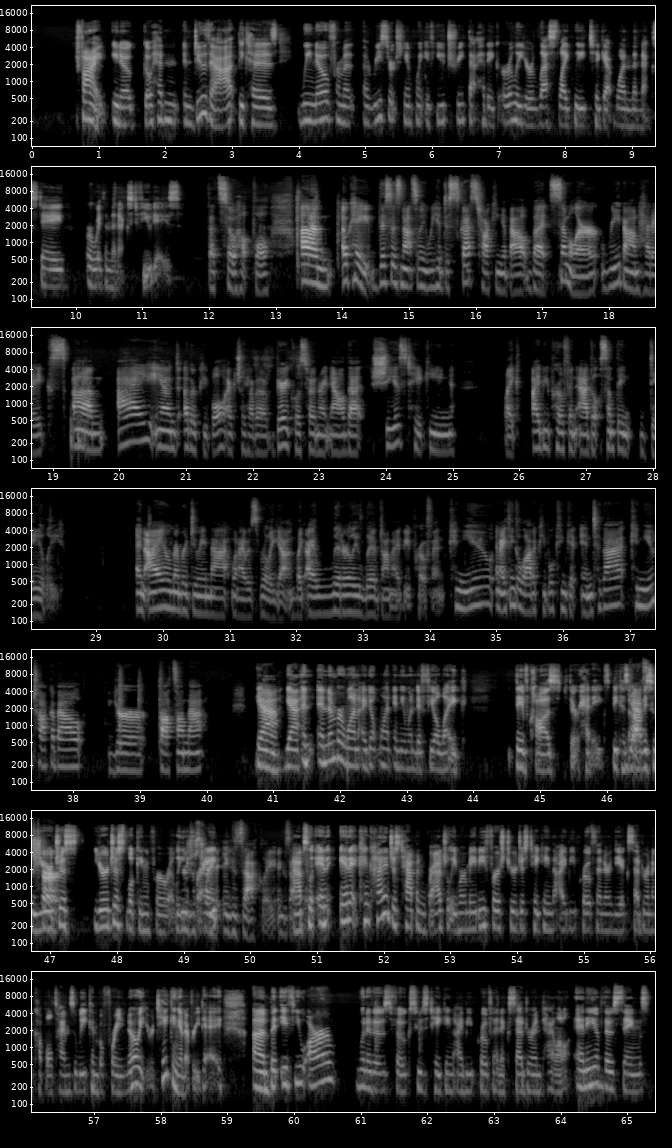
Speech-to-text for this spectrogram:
fine, you know, go ahead and, and do that because we know from a, a, research standpoint, if you treat that headache early, you're less likely to get one the next day or within the next few days. That's so helpful. Um, okay, this is not something we had discussed talking about, but similar rebound headaches. Mm-hmm. Um, I and other people actually have a very close friend right now that she is taking like ibuprofen, Advil, something daily and I remember doing that when I was really young. Like I literally lived on ibuprofen. Can you, and I think a lot of people can get into that. Can you talk about your thoughts on that? Yeah, yeah. And and number one, I don't want anyone to feel like they've caused their headaches because yes, obviously sure. you're just you're just looking for relief right? to, exactly exactly. Absolutely and and it can kind of just happen gradually where maybe first you're just taking the ibuprofen or the excedrin a couple times a week and before you know it you're taking it every day. Um, but if you are one of those folks who's taking ibuprofen excedrin tylenol any of those things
